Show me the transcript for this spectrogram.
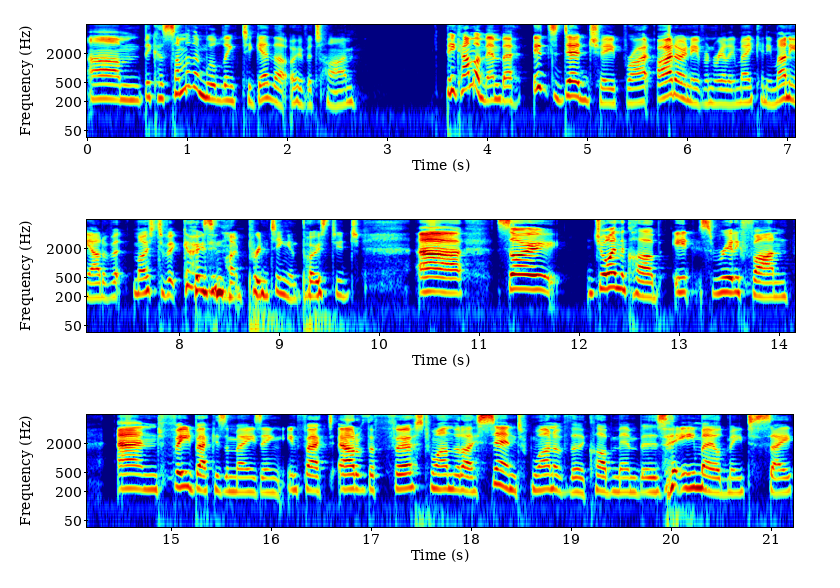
um, because some of them will link together over time, become a member. It's dead cheap, right? I don't even really make any money out of it. Most of it goes in my printing and postage. Uh, so join the club. It's really fun and feedback is amazing. In fact, out of the first one that I sent, one of the club members emailed me to say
